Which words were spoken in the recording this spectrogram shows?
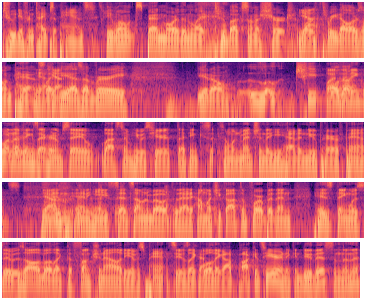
two different types of pants. He won't spend more than like two bucks on a shirt Yeah. or three dollars on pants. Yeah. like Yeah. he has a very, you know, l- cheap. Well, I that- think one of the things I heard him say last time he was here, I think someone mentioned that he had a new pair of pants. Yeah. and, and he said something about that, how much he got them for. But then his thing was it was all about like the functionality of his pants. He was like, Yeah. well, they got pockets here and it can do this, and then the,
